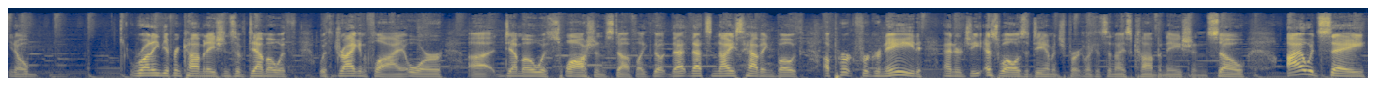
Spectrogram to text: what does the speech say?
You know, running different combinations of demo with with Dragonfly or uh, demo with Swash and stuff like th- that. That's nice having both a perk for grenade energy as well as a damage perk. Like it's a nice combination. So I would say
